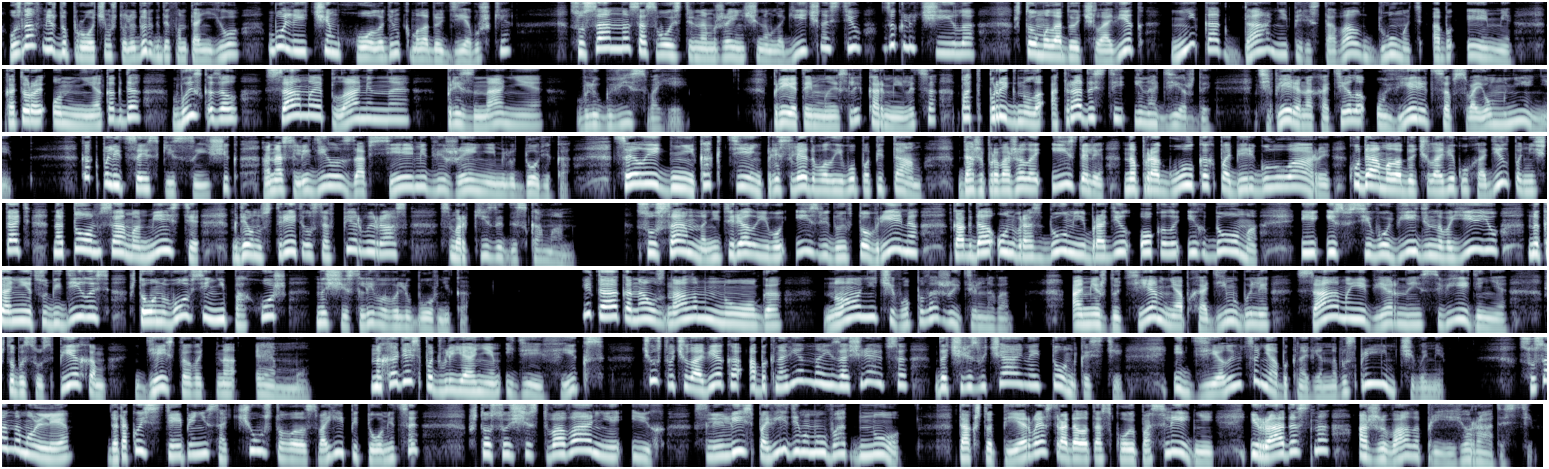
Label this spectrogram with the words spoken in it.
Узнав, между прочим, что Людовик де Фонтаньо более чем холоден к молодой девушке, Сусанна со свойственным женщинам логичностью заключила, что молодой человек никогда не переставал думать об Эмме, которой он некогда высказал самое пламенное признание в любви своей. При этой мысли кормилица подпрыгнула от радости и надежды. Теперь она хотела увериться в своем мнении. Как полицейский сыщик, она следила за всеми движениями Людовика. Целые дни, как тень, преследовала его по пятам, даже провожала издали на прогулках по берегу Луары, куда молодой человек уходил помечтать на том самом месте, где он встретился в первый раз с маркизой Дескаман. Сусанна не теряла его из виду и в то время, когда он в раздумье бродил около их дома, и из всего виденного ею, наконец, убедилась, что он вовсе не похож на счастливого любовника. Итак, она узнала много, но ничего положительного. А между тем необходимы были самые верные сведения, чтобы с успехом действовать на Эмму. Находясь под влиянием идеи фикс, чувства человека обыкновенно изощряются до чрезвычайной тонкости и делаются необыкновенно восприимчивыми. Сусанна Молле до такой степени сочувствовала своей питомице, что существование их слились, по-видимому, в одно, так что первая страдала тоскою последней и радостно оживала при ее радости.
